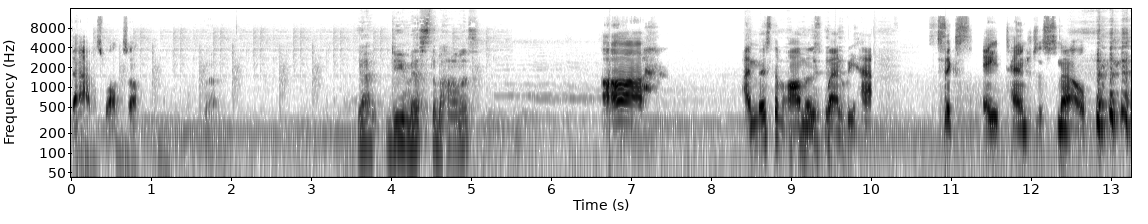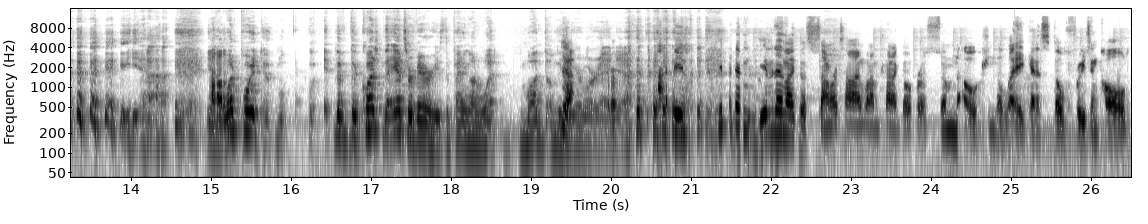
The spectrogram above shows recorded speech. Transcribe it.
that as well. So yeah, do you miss the Bahamas? Uh I miss the Bahamas when we had six, eight, ten inches of snow. yeah. Yeah. Um, at what point the the question the answer varies depending on what month of the yeah, year we're in. Sure. Yeah. I mean, even in, even in like the summertime when I'm trying to go for a swim in the ocean, the lake, and it's still freezing cold,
